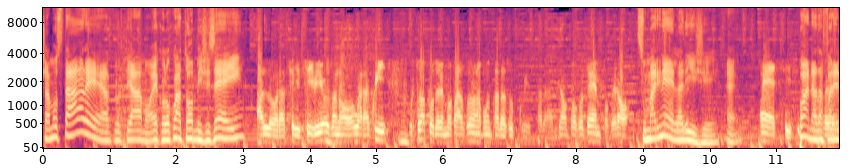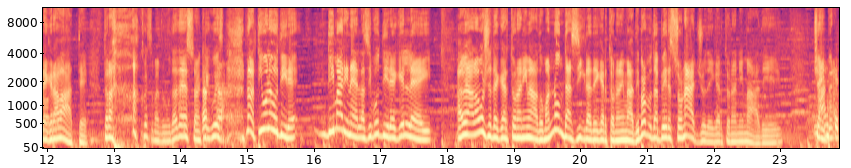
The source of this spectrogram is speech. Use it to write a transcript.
Lasciamo stare, ascoltiamo. Eccolo qua, Tommy, ci sei? Allora, sì, sì, io sono, guarda, qui Mm. purtroppo dovremmo fare solo una puntata su questa, dai, abbiamo poco tempo, però... Su Marinella, dici? Eh. Eh sì, sì. Poi è andata a fare le cravatte. Tra... Questo mi è venuto adesso, anche questo. No, ti volevo dire, di Marinella si può dire che lei aveva la voce da cartone animato, ma non da sigla dei cartoni animati, proprio da personaggio dei cartoni animati. Cioè, anche per-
